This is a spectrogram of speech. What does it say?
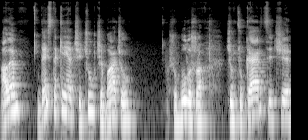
Але десь таке я чи чув, чи бачив, що було, що чи в цукерці, чи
